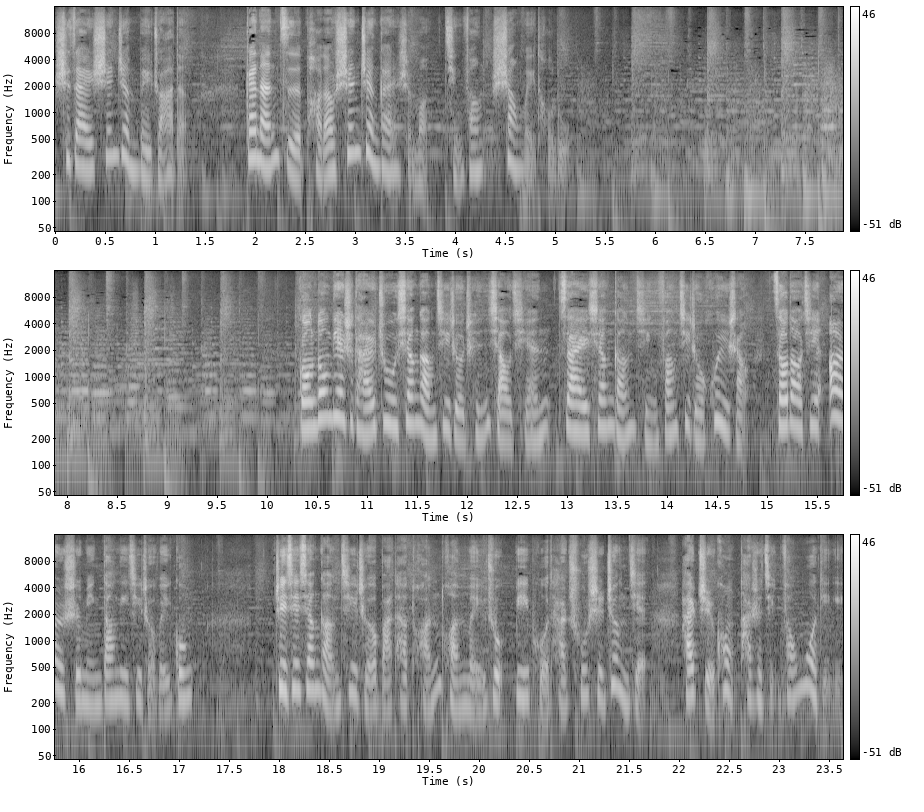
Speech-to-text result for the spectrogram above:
是在深圳被抓的。该男子跑到深圳干什么？警方尚未透露。广东电视台驻香港记者陈小乾在香港警方记者会上遭到近二十名当地记者围攻，这些香港记者把他团团围住，逼迫他出示证件，还指控他是警方卧底。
